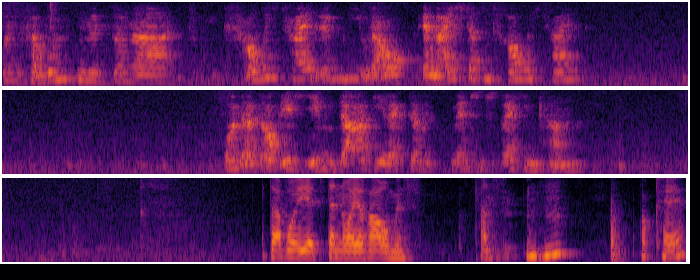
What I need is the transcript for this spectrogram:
und verbunden mit so einer Traurigkeit irgendwie oder auch erleichterten Traurigkeit. Und als ob ich eben da direkter mit Menschen sprechen kann. Da, wo jetzt der neue Raum ist. Kannst mhm. du. Mhm. Okay.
